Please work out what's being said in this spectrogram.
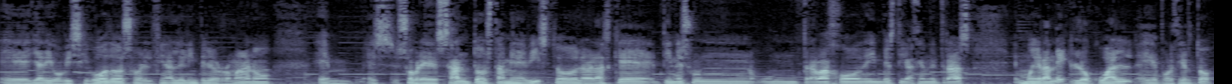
ya digo, visigodos, sobre el final del Imperio Romano, Em, sobre santos también he visto. La verdad es que tienes un, un trabajo de investigación detrás muy grande, lo cual, eh, por cierto,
